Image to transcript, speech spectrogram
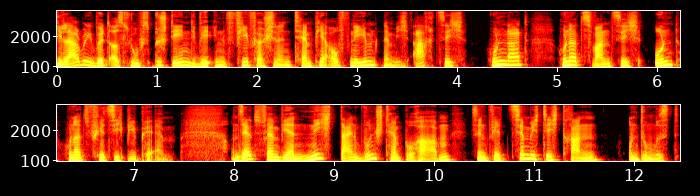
Die Library wird aus Loops bestehen, die wir in vier verschiedenen Tempi aufnehmen, nämlich 80, 100, 120 und 140 BPM. Und selbst wenn wir nicht dein Wunschtempo haben, sind wir ziemlich dicht dran und du musst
